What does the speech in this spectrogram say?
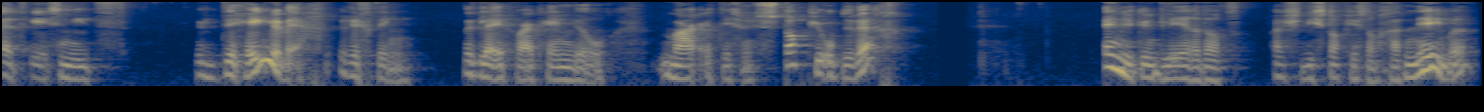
het is niet de hele weg richting het leven waar ik heen wil, maar het is een stapje op de weg. En je kunt leren dat als je die stapjes dan gaat nemen,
